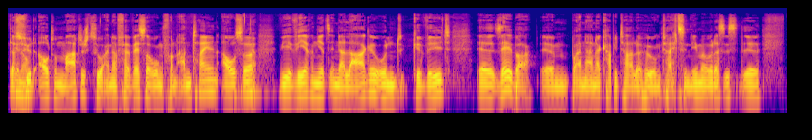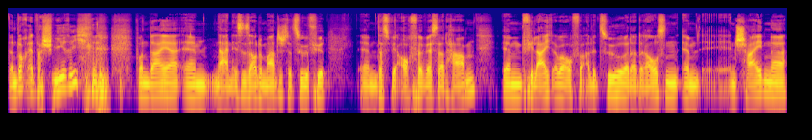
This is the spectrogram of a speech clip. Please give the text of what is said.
Das genau. führt automatisch zu einer Verwässerung von Anteilen, außer ja. wir wären jetzt in der Lage und gewillt, äh, selber ähm, bei einer Kapitalerhöhung teilzunehmen. Aber das ist äh, dann doch etwas schwierig. von daher, ähm, nein, es ist automatisch dazu geführt, ähm, das wir auch verwässert haben. Ähm, vielleicht aber auch für alle Zuhörer da draußen. Ähm, entscheidender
